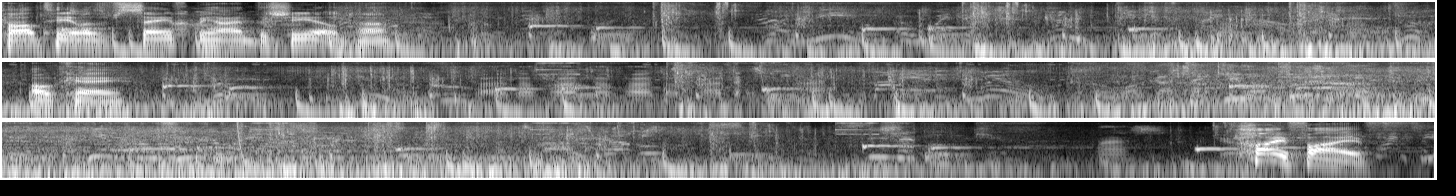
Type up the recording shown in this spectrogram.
thought he was safe behind the shield, huh? Okay. High hard,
